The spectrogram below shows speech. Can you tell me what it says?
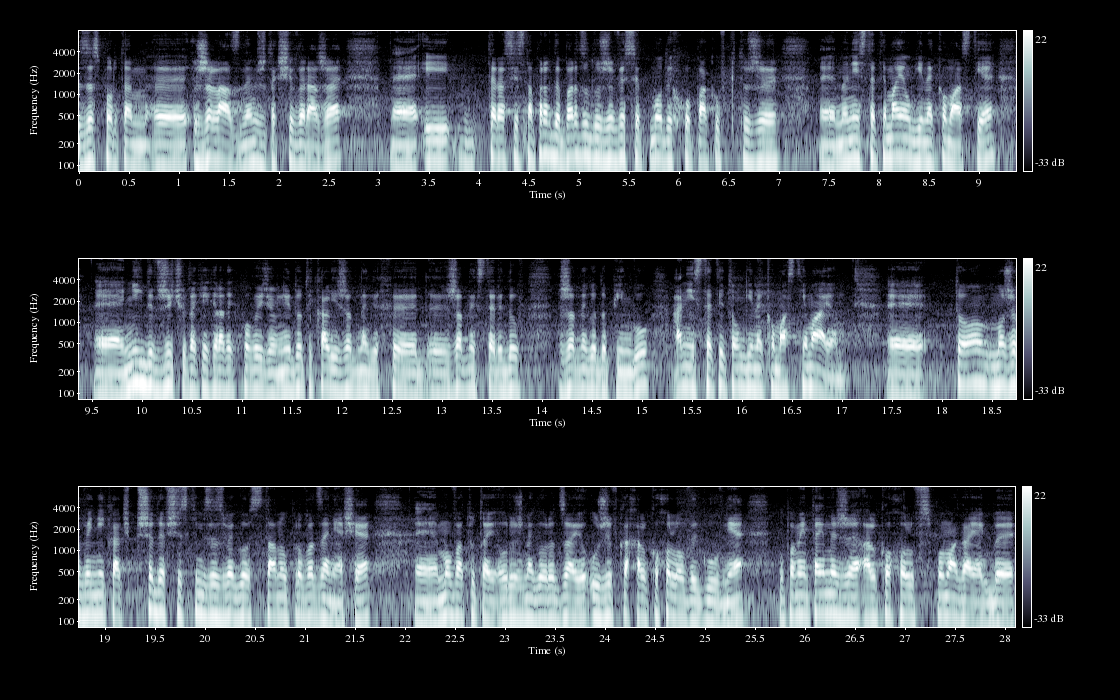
ze sportem żelaznym, że tak się wyrażę. I teraz jest naprawdę bardzo duży wysyp młodych chłopaków, którzy no niestety mają ginekomastię. Nigdy w życiu, tak jak Radek powiedział, nie dotykali żadnych, żadnych sterydów, żadnego dopingu, a niestety tą ginekomastię mają. E, To może wynikać przede wszystkim ze złego stanu prowadzenia się. E, Mowa tutaj o różnego rodzaju używkach alkoholowych głównie, bo pamiętajmy, że alkohol wspomaga jakby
